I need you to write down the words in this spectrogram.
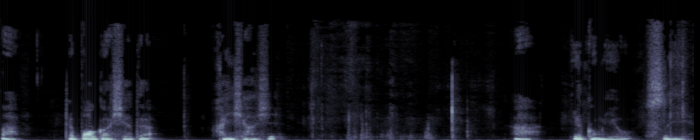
啊！这报告写的很详细。一共有四页，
